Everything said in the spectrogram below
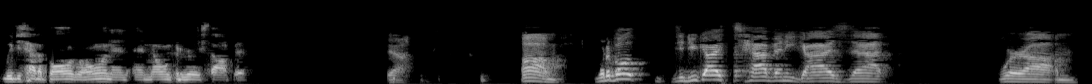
we just had a ball rolling and, and no one could really stop it. Yeah. Um, what about, did you guys have any guys that were, um,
